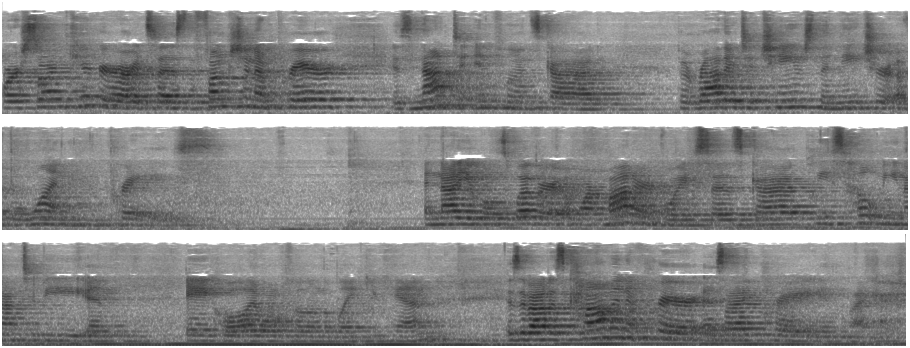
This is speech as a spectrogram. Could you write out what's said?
Or Soren Kierkegaard says, The function of prayer is not to influence God, but rather to change the nature of the one who prays. And Nadia Bolz-Weber, a more modern voice, says, God, please help me not to be an a hole, I won't fill in the blank, you can, is about as common a prayer as I pray in my life.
